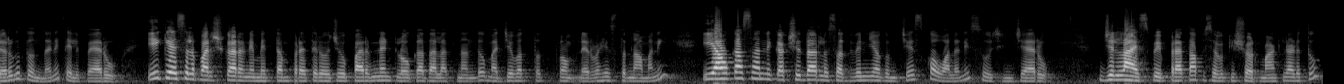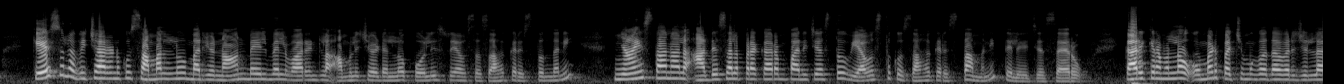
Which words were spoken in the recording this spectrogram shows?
జరుగుతుందని తెలిపారు. ఈ కేసుల పరిష్కార నిమిత్తం ప్రతిరోజు పర్మనెంట్ లోక్ అదాలత్ నందు మధ్యవర్తత్వం నిర్వహిస్తున్నామని ఈ అవకాశాన్ని కక్షిదారులు సద్వినియోగం చేసుకోవాలని సూచించారు. జిల్లా ఎస్పీ ప్రతాప్ శివకిషోర్ మాట్లాడుతూ కేసుల విచారణకు సమన్లు మరియు నాన్ బెయిల్బెల్ వారెంట్ల అమలు చేయడంలో పోలీస్ వ్యవస్థ సహకరిస్తుందని న్యాయస్థానాల ఆదేశాల ప్రకారం పనిచేస్తూ వ్యవస్థకు సహకరిస్తామని తెలియజేశారు. కార్యక్రమంలో ఉమ్మడి పశ్చిమ గోదావరి జిల్లా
